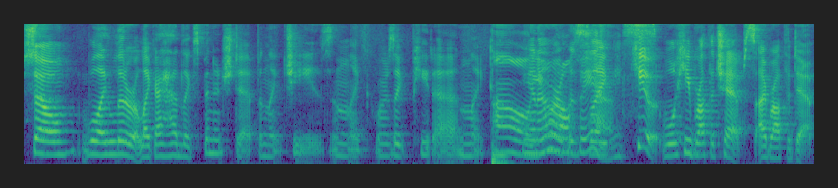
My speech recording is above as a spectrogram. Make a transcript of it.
so well like literally like i had like spinach dip and like cheese and like it was like pita and like Oh, you know it was fans. like cute well he brought the chips i brought the dip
